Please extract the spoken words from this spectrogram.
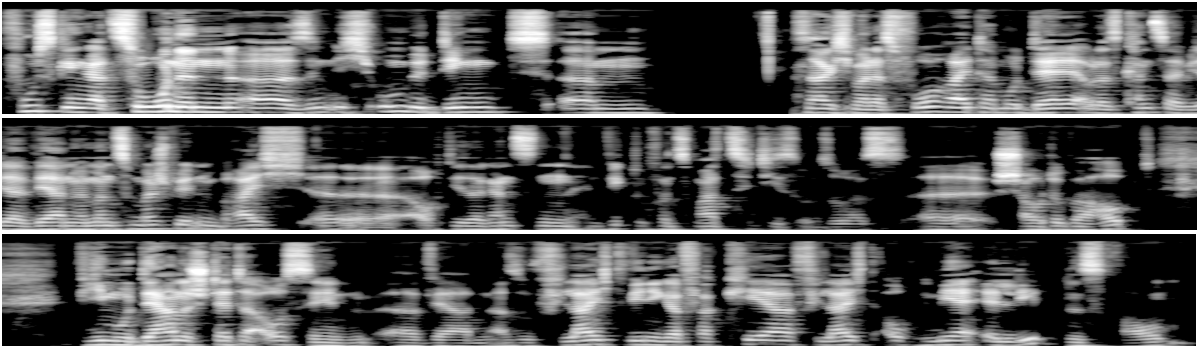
Fußgängerzonen äh, sind nicht unbedingt, ähm, sage ich mal, das Vorreitermodell, aber das kann es ja wieder werden, wenn man zum Beispiel im Bereich äh, auch dieser ganzen Entwicklung von Smart Cities und sowas äh, schaut überhaupt, wie moderne Städte aussehen äh, werden. Also vielleicht weniger Verkehr, vielleicht auch mehr Erlebnisraum.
